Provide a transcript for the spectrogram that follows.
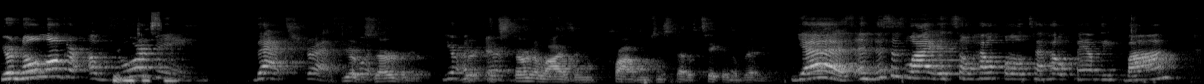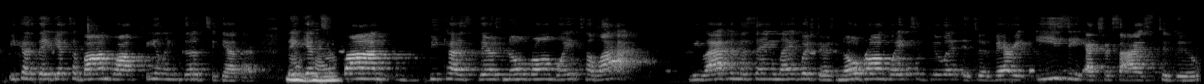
You're no longer absorbing that stress. You're observing it. You're, you're externalizing problems instead of taking them in. Yes, and this is why it's so helpful to help families bond because they get to bond while feeling good together. They mm-hmm. get to mm-hmm. bond because there's no wrong way to laugh. We laugh in the same language. There's no wrong way to do it. It's a very easy exercise to do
